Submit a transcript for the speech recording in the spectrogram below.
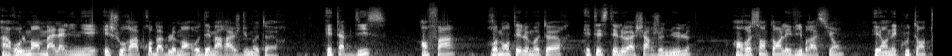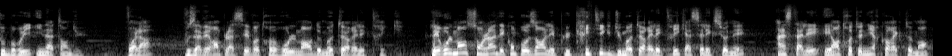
Un roulement mal aligné échouera probablement au démarrage du moteur. Étape 10. Enfin, remontez le moteur et testez-le à charge nulle en ressentant les vibrations et en écoutant tout bruit inattendu. Voilà, vous avez remplacé votre roulement de moteur électrique. Les roulements sont l'un des composants les plus critiques du moteur électrique à sélectionner installer et entretenir correctement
